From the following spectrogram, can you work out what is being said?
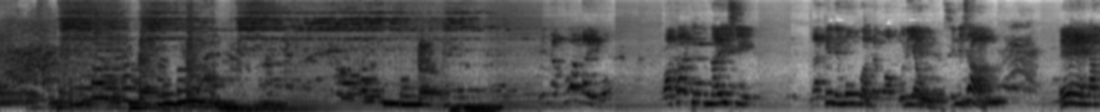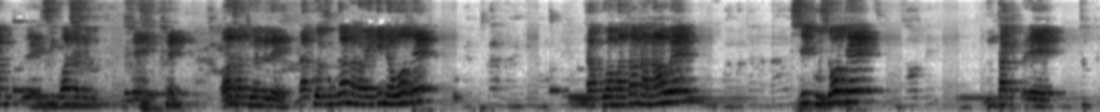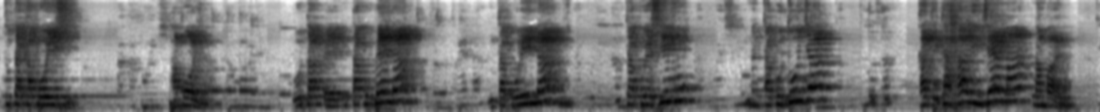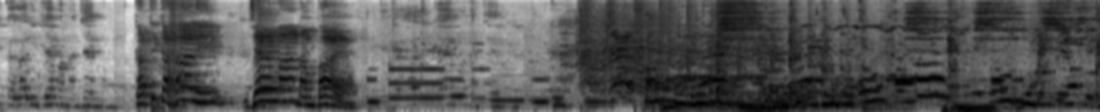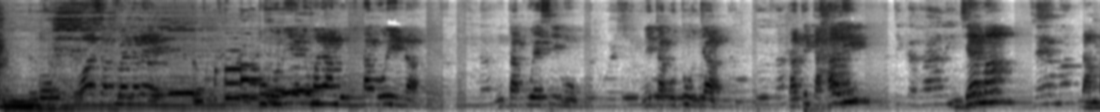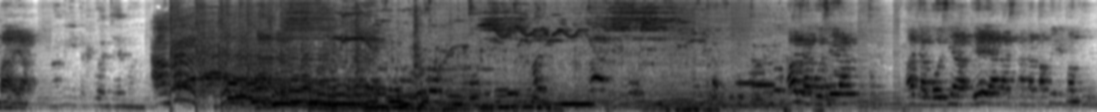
Inakuwaga hivyo wakati tunaishi, lakini Mungu amemwamulia huyo, si ni sawa? Eh, na eh, eh, wacha tuendelee na kuepukana na wengine wote na kuambatana nawe siku zote eh, tutakapoishi pamoja. Eh, nitakupenda, nitakulinda, nitakuheshimu, nitakutunza katika hali njema na mbaya, katika hali njema na mbaya. hali Urudie nyuma yangu, nitakulinda, kulinda nitakuheshimu, kuheshimu nitakutunza katika hali njema na mbaya. hajakosea, hajakosea. Yeye ana- anatabiri makuu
